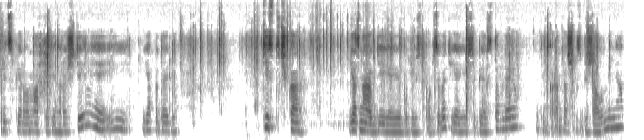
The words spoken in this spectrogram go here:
31 марта день рождения. И я подарю. Кисточка. Я знаю, где я ее буду использовать. Я ее себе оставляю. Один карандашик сбежал у меня.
